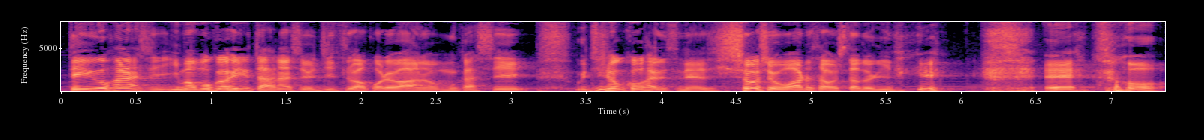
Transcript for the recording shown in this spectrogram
っていう話今僕が言った話を実はこれはあの昔うちの子がですね少々悪さをした時に えっと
